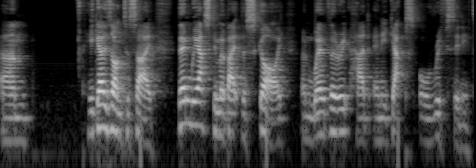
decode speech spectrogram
Um, he goes on to say, then we asked him about the sky and whether it had any gaps or rifts in it.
